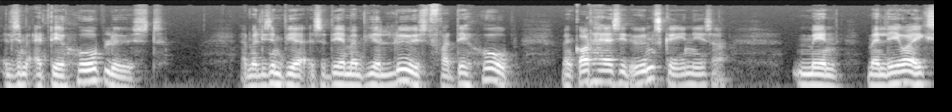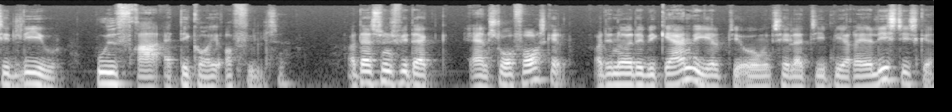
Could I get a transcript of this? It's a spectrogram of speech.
Ligesom, at det er håbløst. At man ligesom bliver, altså det, at man bliver løst fra det håb, man godt har sit ønske ind i sig, men man lever ikke sit liv ud fra, at det går i opfyldelse. Og der synes vi, der er en stor forskel, og det er noget af det, vi gerne vil hjælpe de unge til, at de bliver realistiske,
